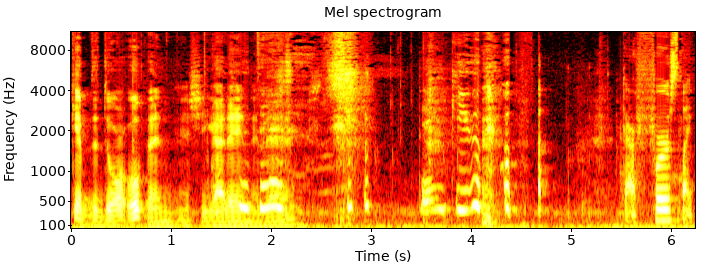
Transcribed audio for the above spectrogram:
kept the door open and she got in. And then, Thank you. Our first like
